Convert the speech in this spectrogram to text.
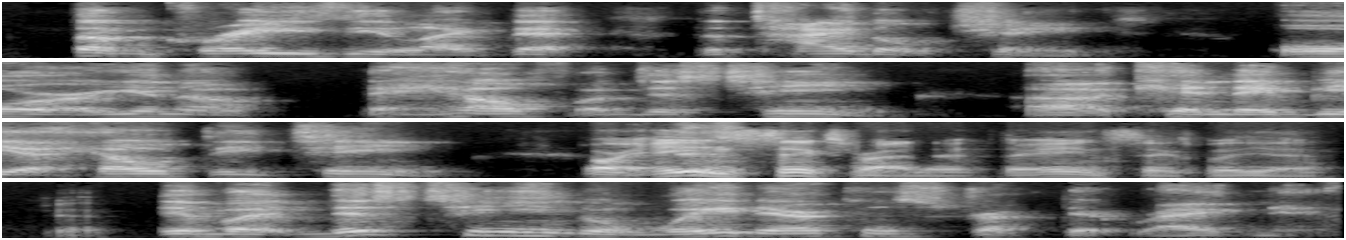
something crazy like that. The title change, or you know the health of this team. Uh, can they be a healthy team? Or eight this, and six, rather. They're eight and six, but yeah, yeah. Yeah, but this team, the way they're constructed right now,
